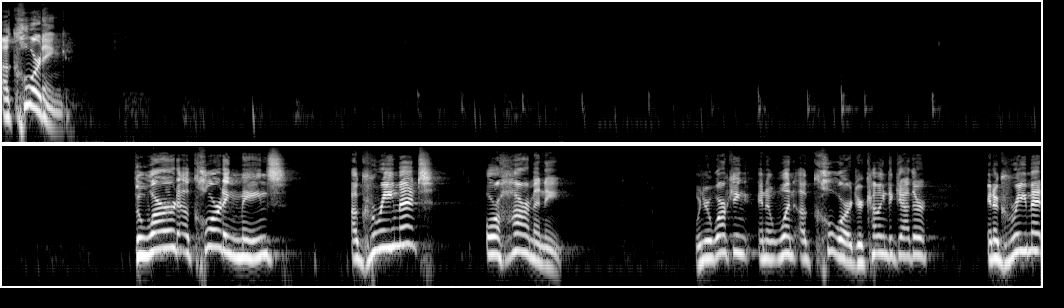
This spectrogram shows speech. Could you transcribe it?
According. The word according means agreement or harmony. when you're working in a one accord, you're coming together in agreement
